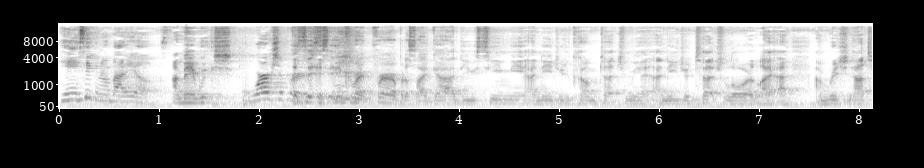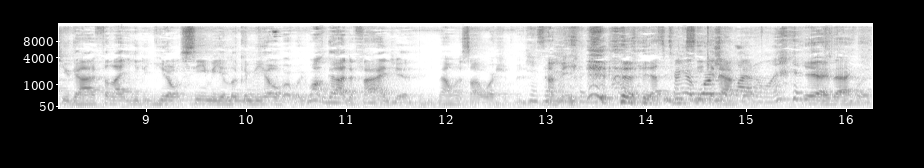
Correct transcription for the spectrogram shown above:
he ain't seeking nobody else. I mean, we, Worshipers. it's, it's incorrect prayer, but it's like God, do you see me? I need you to come touch me. I need your touch, Lord. Like I, I'm reaching out to you, God. I feel like you, you don't see me. You're looking me over. We want God to find you. You might want to start worshiping. I mean, that's what Turn your seeking worship after. light on. yeah, exactly.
